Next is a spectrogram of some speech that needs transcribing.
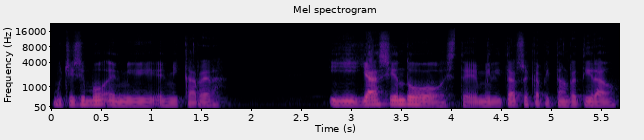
muchísimo en mi, en mi carrera. Y ya siendo este, militar, soy capitán retirado,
